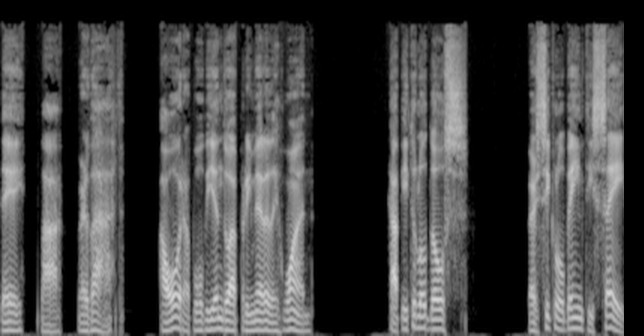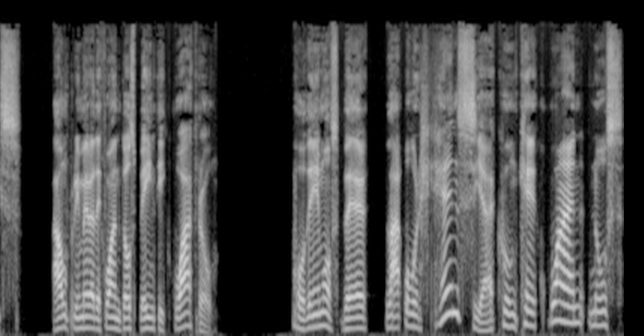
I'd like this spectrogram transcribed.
de la verdad. Ahora, volviendo a 1 de Juan, capítulo 2, versículo 26, a 1 de Juan 2, 24, podemos ver la urgencia con que Juan nos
